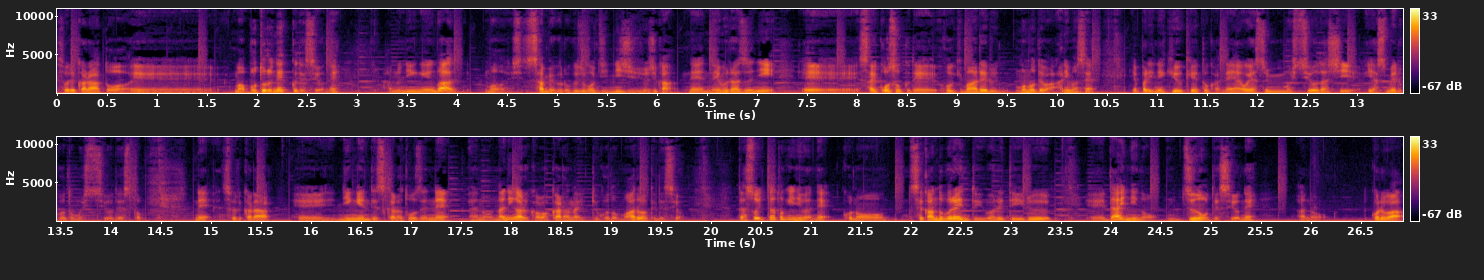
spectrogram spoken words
それからあと、えーまあ、ボトルネックですよね。あの人間はもう365日24時間、ね、眠らずに、えー、最高速で動き回れるものではありません。やっぱりね休憩とかねお休みも必要だし休めることも必要ですと。ね、それから、えー、人間ですから当然ねあの何があるかわからないっていうこともあるわけですよ。だそういった時にはねこのセカンドブレインと言われている、え、第二の頭脳ですよね。あのこれは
